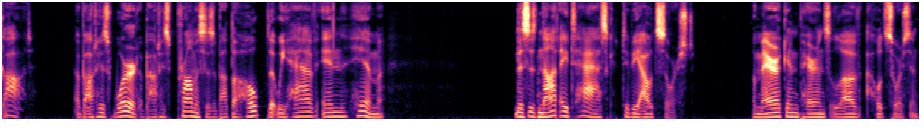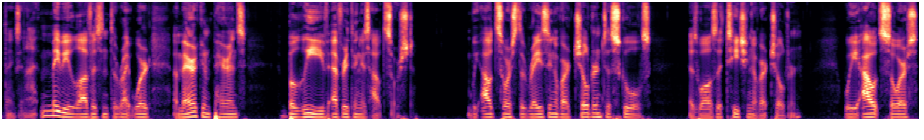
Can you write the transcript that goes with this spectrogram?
God, about His Word, about His promises, about the hope that we have in Him. This is not a task to be outsourced. American parents love outsourcing things. And I, maybe love isn't the right word. American parents believe everything is outsourced. We outsource the raising of our children to schools as well as the teaching of our children. We outsource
